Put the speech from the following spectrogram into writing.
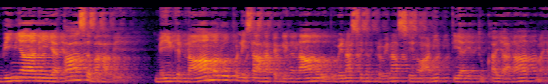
විඤ්ඥානී යථාස භාවය මේක නාමරූප නිසා හටගෙන නාමරූප වෙනස් වෙනට වෙනස් වෙනවා අනිත්‍යයි දුකයි අනාත්මයි.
